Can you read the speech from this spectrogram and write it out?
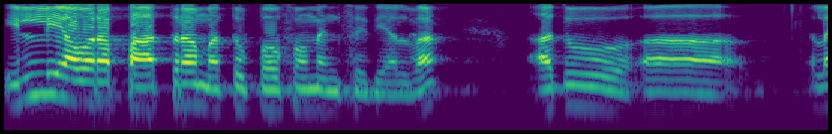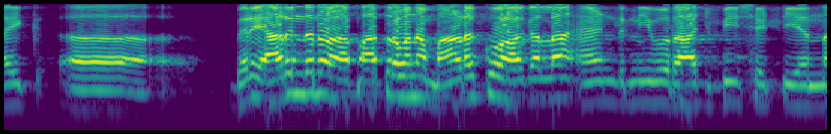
ಇಲ್ಲಿ ಅವರ ಪಾತ್ರ ಮತ್ತು ಪರ್ಫಾರ್ಮೆನ್ಸ್ ಇದೆಯಲ್ವಾ? ಅದು ಲೈಕ್ ಬೇರೆ ಯಾರಿಂದನೂ ಆ ಪಾತ್ರವನ್ನ ಮಾಡಕ್ಕೂ ಆಗಲ್ಲ. ಅಂಡ್ ನೀವು ರಾಜ್ ಬಿ ಶೆಟ್ಟಿಯನ್ನ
